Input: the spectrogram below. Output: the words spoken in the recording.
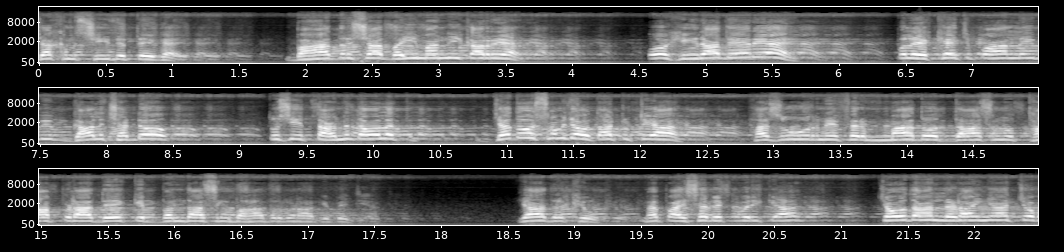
ਜ਼ਖਮ ਸੀ ਦਿੱਤੇ ਗਏ। ਬਹਾਦਰ ਸ਼ਾਹ ਬੇਈਮਾਨੀ ਕਰ ਰਿਹਾ ਉਹ ਹੀਰਾ ਦੇ ਰਿਹਾ ਹੈ ਭੁਲੇਖੇ ਚ ਪਾਉਣ ਲਈ ਵੀ ਗੱਲ ਛੱਡੋ। ਤੁਸੀਂ ਧਨ ਦੌਲਤ, ਜਦੋਂ ਸਮਝੌਤਾ ਟੁੱਟਿਆ, ਹਜ਼ੂਰ ਨੇ ਫਿਰ ਮਾਧੋ ਦਾਸ ਨੂੰ ਥਾਪੜਾ ਦੇ ਕੇ ਬੰਦਾ ਸਿੰਘ ਬਹਾਦਰ ਬਣਾ ਕੇ ਭੇਜਿਆ। ਯਾਦ ਰੱਖਿਓ, ਮੈਂ ਭਾਈ ਸਾਹਿਬ ਇੱਕ ਵਾਰੀ ਕਿਹਾ 14 ਲੜਾਈਆਂ ਚੋਂ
